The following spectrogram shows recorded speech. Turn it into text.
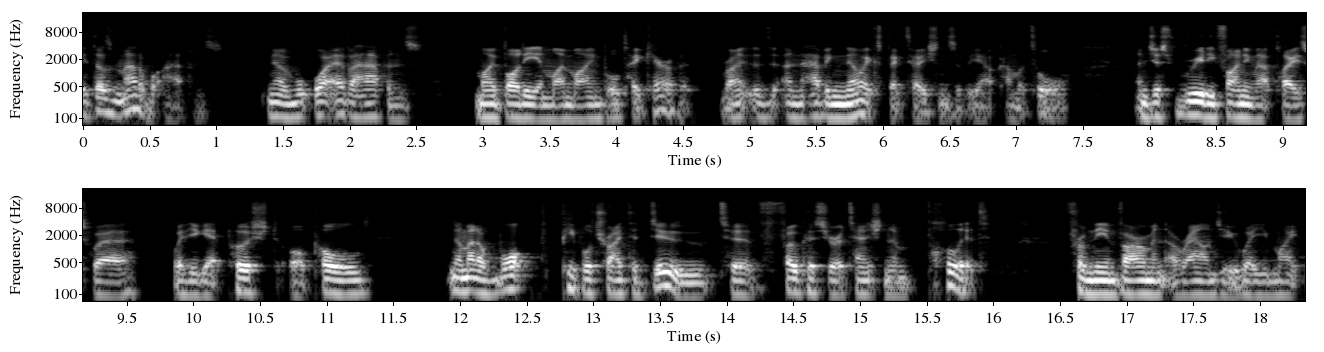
it doesn't matter what happens. You know whatever happens my body and my mind will take care of it right? And having no expectations of the outcome at all. And just really finding that place where whether you get pushed or pulled no matter what people try to do to focus your attention and pull it from the environment around you where you might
